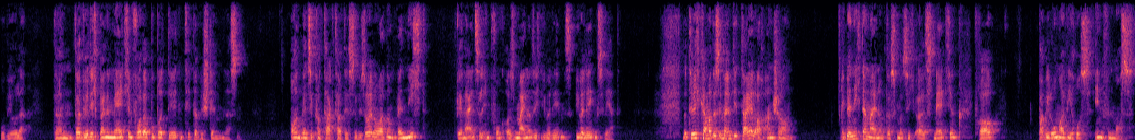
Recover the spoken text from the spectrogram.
Rubiola, dann da würde ich bei einem Mädchen vor der Pubertät einen Titter bestimmen lassen. Und wenn sie Kontakt hat, ist sowieso in Ordnung. Wenn nicht, wäre eine Einzelimpfung aus meiner Sicht überlebens, überlegenswert. Natürlich kann man das immer im Detail auch anschauen. Ich bin nicht der Meinung, dass man sich als Mädchen, Frau Papillomavirus impfen muss.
